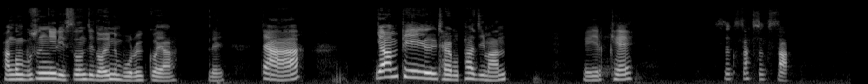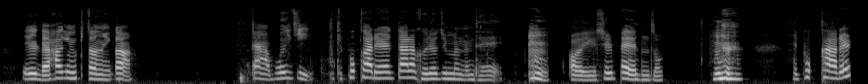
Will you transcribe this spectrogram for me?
방금 무슨 일이 있었는지 너희는 모를 거야. 그래. 자, 연필 잘 못하지만 이렇게 쓱싹쓱싹 이걸 내가 하긴 귀찮으니까 자 보이지? 이렇게 포카를 따라 그려주면 돼. 어 이거 실패 흔적. 이 포카를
